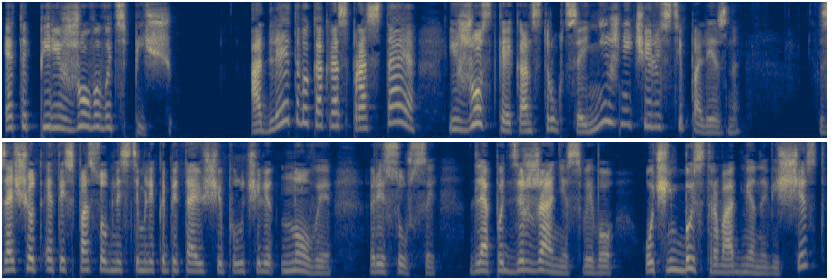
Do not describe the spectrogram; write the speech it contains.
это пережевывать пищу. А для этого как раз простая и жесткая конструкция нижней челюсти полезна. За счет этой способности млекопитающие получили новые ресурсы для поддержания своего очень быстрого обмена веществ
